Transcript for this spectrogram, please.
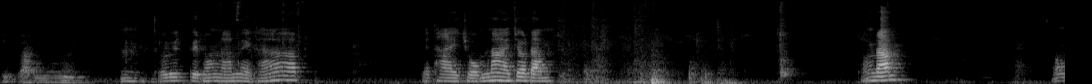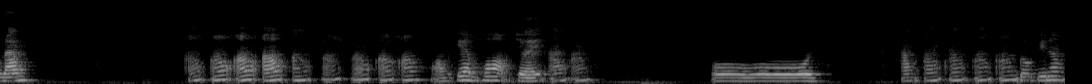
ที่ตังค์นั่นอืมโอริสปิดห้องน้ำหน่อยครับ จะถ่ายโฉมหน้าเจ้าดำทองดำทองดำเอาเอาเอาเอาเอาเอาเอาเอาเอาหอมแก้มพ่อเฉยเอาเอาโอ้ยเอาเอาเอาเอาเอาดูพี่น้อง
